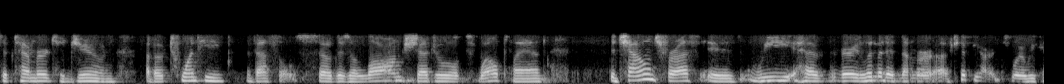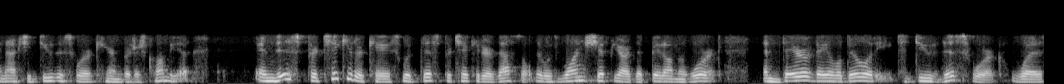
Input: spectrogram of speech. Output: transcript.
September to June about 20 vessels. So there's a long schedule. It's well planned. The challenge for us is we have a very limited number of shipyards where we can actually do this work here in British Columbia. In this particular case, with this particular vessel, there was one shipyard that bid on the work, and their availability to do this work was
